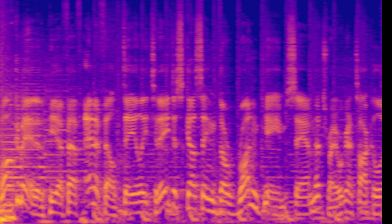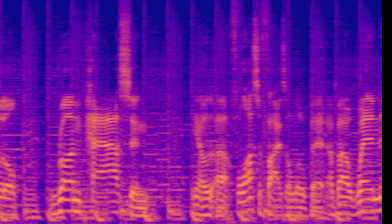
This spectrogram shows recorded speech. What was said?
Welcome in to the PFF NFL Daily. Today discussing the run game, Sam. That's right. We're going to talk a little run pass and you know uh, philosophize a little bit about when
